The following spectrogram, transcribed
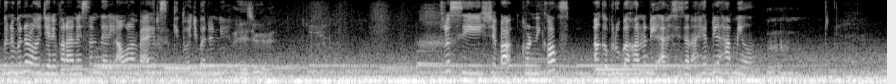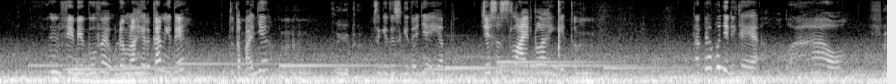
Bener-bener loh Jennifer Aniston dari awal sampai akhir segitu aja badannya Iya juga. ya. terus si siapa Courtney Cox agak berubah karena di ah, season akhir dia hamil Mm-mm. Hmm, Phoebe Buffay udah melahirkan gitu ya tetap aja Mm-mm. Segitu. segitu-segitu aja ya just a slight lah gitu Mm. tapi aku jadi kayak wow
